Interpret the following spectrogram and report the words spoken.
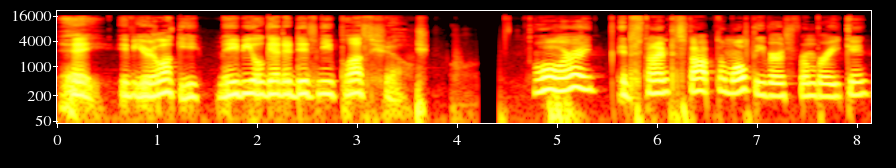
Hey, if you're lucky, maybe you'll get a Disney Plus show. Alright, it's time to stop the multiverse from breaking.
